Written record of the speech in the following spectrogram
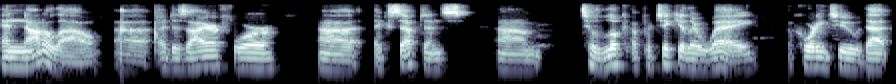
and not allow uh, a desire for uh, acceptance um, to look a particular way according to that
